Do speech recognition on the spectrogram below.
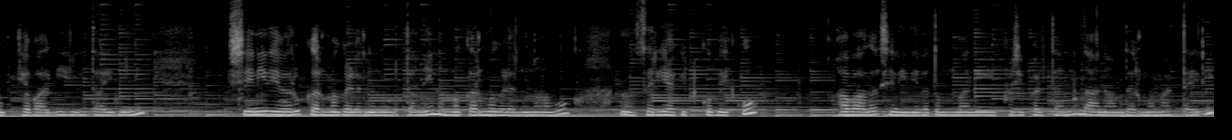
ಮುಖ್ಯವಾಗಿ ಹೇಳ್ತಾ ಇದ್ದೀನಿ. ಶನಿದೇವರು ಕರ್ಮಗಳನ್ನು ನೋಡ್ತಾನೆ. ನಮ್ಮ ಕರ್ಮಗಳನ್ನು ನಾವು ಸರಿಯಾಗಿ ಇಟ್ಕೋಬೇಕು. ಆವಾಗ ಶನಿದೇವ ತುಂಬಾ ಖುಷಿ ಪಡ್ತಾನೆ. ದಾನ, ಧರ್ಮ ಮಾಡ್ತಾಯಿರಿ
